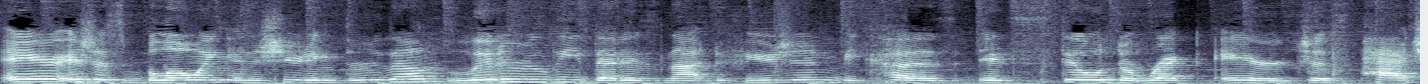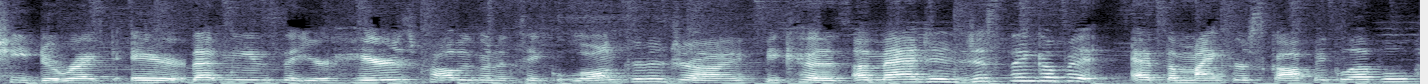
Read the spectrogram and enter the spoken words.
air is just blowing and shooting through them. Literally, that is not diffusion because it's still direct air, just patchy direct air. That means that your hair is probably gonna take longer to dry because imagine, just think of it at the microscopic level.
